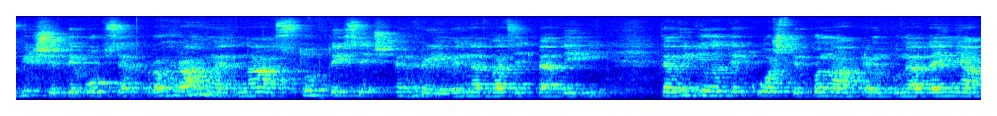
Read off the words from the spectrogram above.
збільшити обсяг програми на 100 тисяч гривень на 2025 рік та виділити кошти по напрямку надання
